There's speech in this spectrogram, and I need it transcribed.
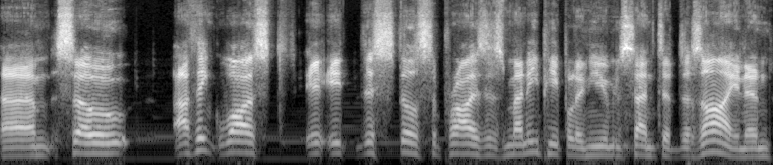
Um, so I think whilst it, it, this still surprises many people in human-centered design, and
